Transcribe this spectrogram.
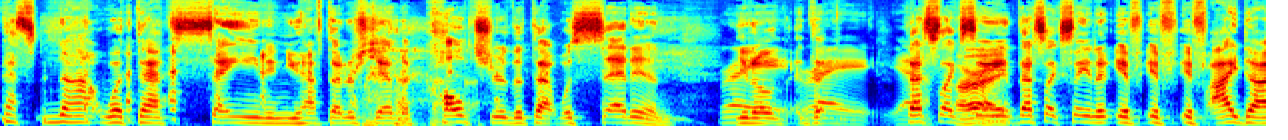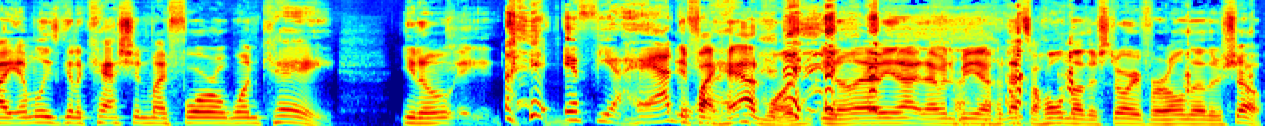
that's not what that's saying, and you have to understand the culture that that was set in. you know, th- right, yeah. that's like All saying right. that's like saying that if if if I die, Emilee's going to cash in my four hundred one k. You know, if you had if I had one, you know, I mean, that, that would be a, that's a whole nother story for a whole nother show.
